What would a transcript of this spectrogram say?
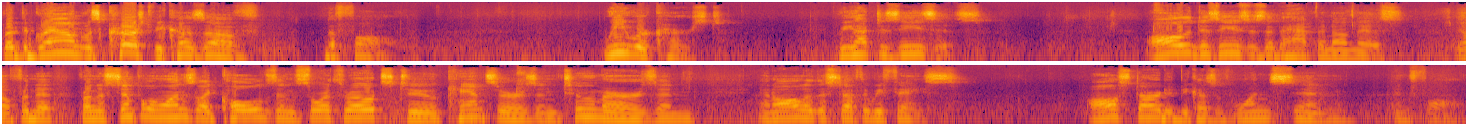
but the ground was cursed because of the fall. We were cursed. We got diseases all the diseases that happened on this. You know, from the from the simple ones like colds and sore throats to cancers and tumors and and all of the stuff that we face. All started because of one sin and fall.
